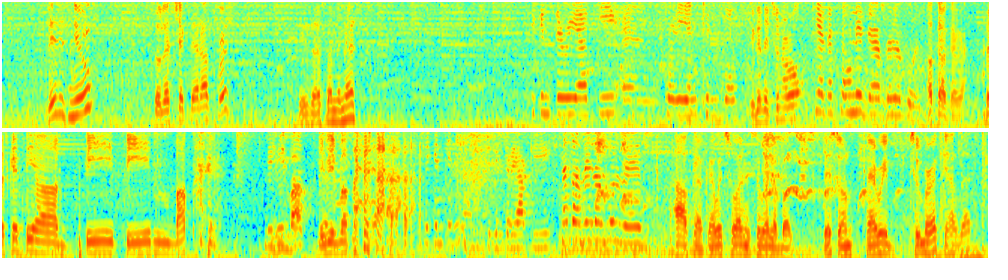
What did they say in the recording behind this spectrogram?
this is new. So let's check that out first. See if that's something nice. Chicken teriyaki and Korean kimbap. You get the tuna roll? Yeah, that's only they're available. Okay, okay, okay. Let's get the uh, bibimbap. Bibimbap. bibimbap. Chicken teriyaki. Chicken teriyaki. Not available, babe. ah, okay, okay. Which one is available? This one, berry turmeric. You have that?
